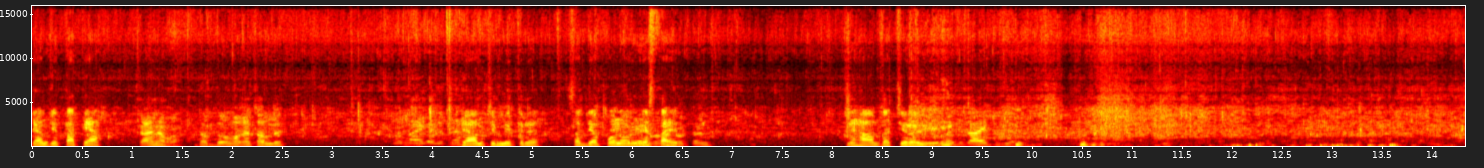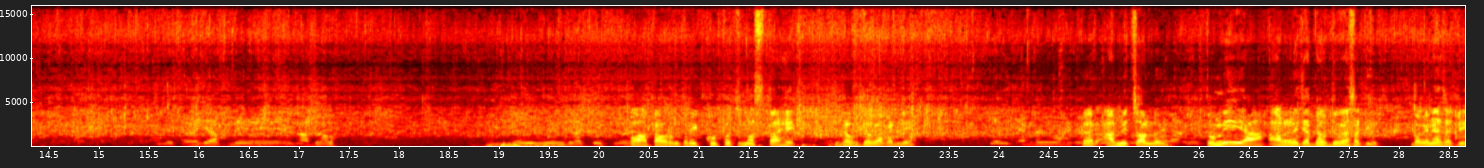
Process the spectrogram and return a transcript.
ते आमचे तात्या. काय ना धबधबा बघा चाललोय. हे आमचे मित्र. सध्या फोनवर व्यस्त आहेत. आणि हा आमचा चिरंजीव. आपले जाधव वातावरण तरी खूपच मस्त आहे धबधब्याकडले. तर आम्ही चाललोय. तुम्ही या आरळ्याच्या धबधब्यासाठी बघण्यासाठी.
